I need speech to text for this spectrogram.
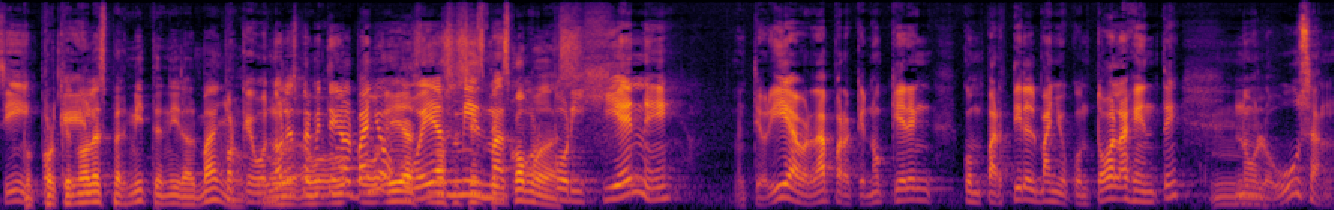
Sí, porque, no les permiten ir al baño. Porque no les permiten ir al baño o ellas, mismas por, higiene, en teoría, ¿verdad? Para que no quieren compartir el baño con toda la gente, no mm. lo usan.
